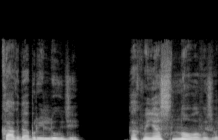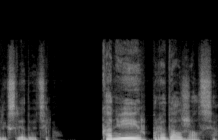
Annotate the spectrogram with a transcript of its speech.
как добры люди, как меня снова вызвали к следователю. Конвейер продолжался.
